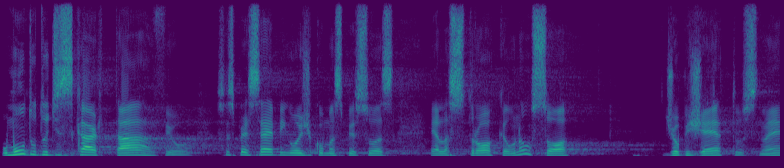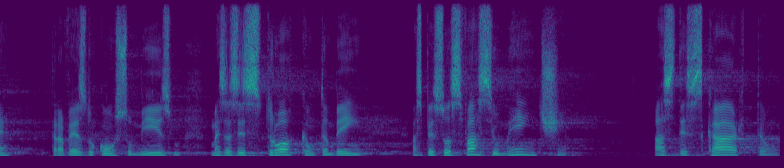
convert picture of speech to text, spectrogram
o mundo do descartável. Vocês percebem hoje como as pessoas, elas trocam não só de objetos, não é? Através do consumismo, mas às vezes trocam também as pessoas facilmente as descartam.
